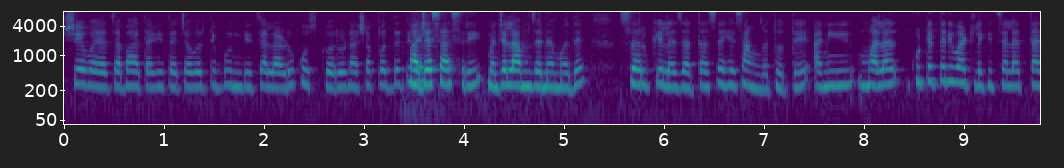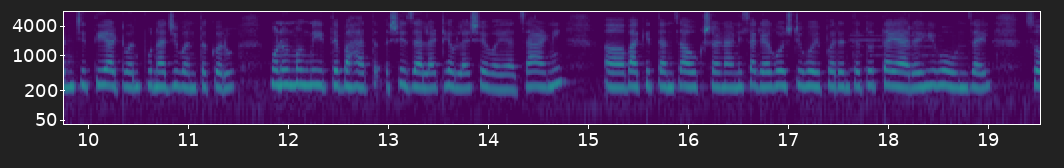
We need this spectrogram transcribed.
शेवयाचा भात आणि त्याच्यावरती बुंदीचा लाडू कुस्करून अशा पद्धतीने माझ्या सासरी म्हणजे लांबजण्यामध्ये सर्व केलं जातं असं हे सांगत होते. आणि मला कुठेतरी वाटलं की चला त्यांची ती आठवण पुन्हा जिवंत करू. म्हणून मग मी इथे भात शिजायला ठेवला शेवयाचा. आणि बाकी त्यांचं औक्षण आणि सगळ्या गोष्टी होईपर्यंत तो तयारही होऊन जाईल. सो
